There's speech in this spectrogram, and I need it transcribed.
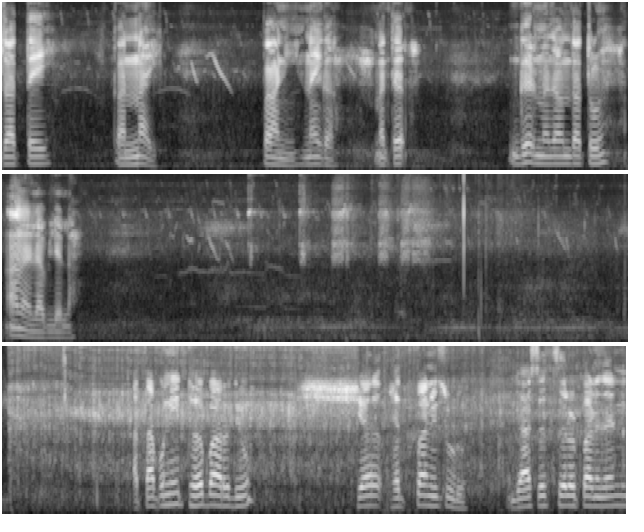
जाते का नाही? पाणी नाही का? नाहीतर घरनं जाऊन दातूळ आणायला आपल्याला. आता आपण इथं बार देऊ. ह्या ह्यात पाणी सोडू. म्हणजे असंच सरळ पाणी जाईल आणि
